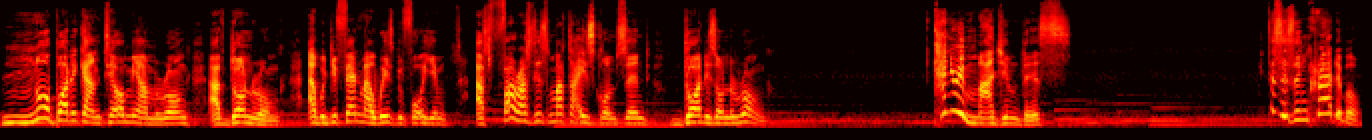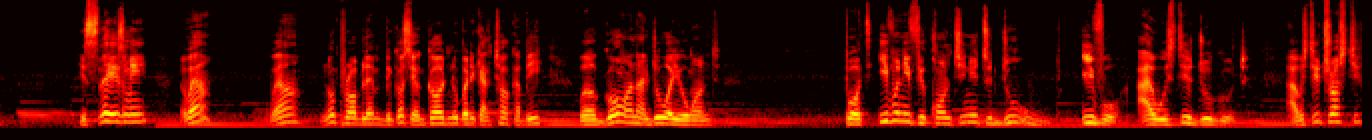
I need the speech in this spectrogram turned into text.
nobody can tell me I'm wrong, I've done wrong. I will defend my ways before him. As far as this matter is concerned, God is on the wrong. Can you imagine this? This is incredible. He slays me. Well, well, no problem. Because you're God, nobody can talk a bit. Well, go on and do what you want. But even if you continue to do evil, I will still do good. I will still trust you.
